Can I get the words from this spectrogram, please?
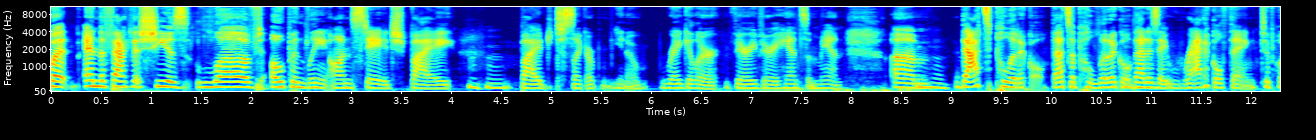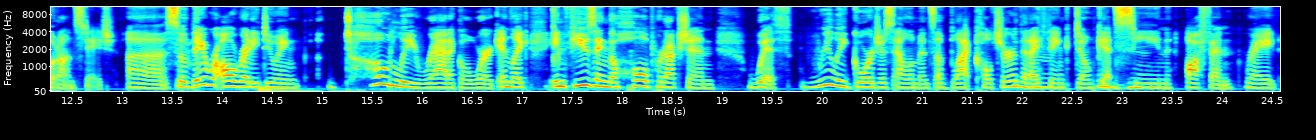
But and the fact that she is loved openly on stage by mm-hmm. by just like a you know regular very very handsome man um Mhm. that's political that's a political that Mhm. is a radical thing to put on stage uh so they were already doing totally radical work and like infusing the whole production with really gorgeous elements of black culture that i Mhm. think don't get Mhm. seen often right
